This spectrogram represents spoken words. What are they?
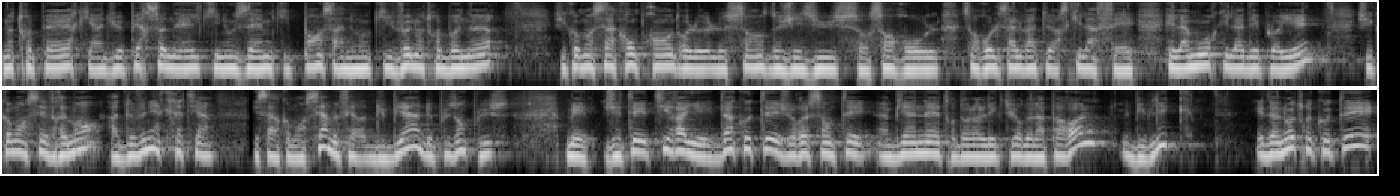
notre Père, qui est un Dieu personnel, qui nous aime, qui pense à nous, qui veut notre bonheur. J'ai commencé à comprendre le, sens de Jésus, son, son rôle, son rôle salvateur, ce qu'il a fait et l'amour qu'il a déployé. J'ai commencé vraiment à devenir chrétien. Et ça a commencé à me faire du bien de plus en plus. Mais j'étais tiraillé. D'un côté, je ressentais un bien-être dans la lecture de la parole biblique. Et d'un autre côté,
